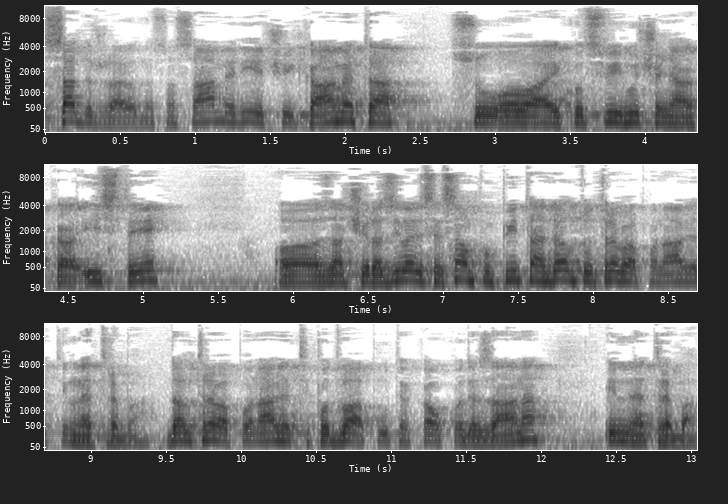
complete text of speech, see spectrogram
sadržaj odnosno same riječi i kameta su ovaj kod svih učenjaka iste znači razilazi se samo po pitanju da li to treba ponavljati ili ne treba. Da li treba ponavljati po dva puta kao kod ezana ili ne treba.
